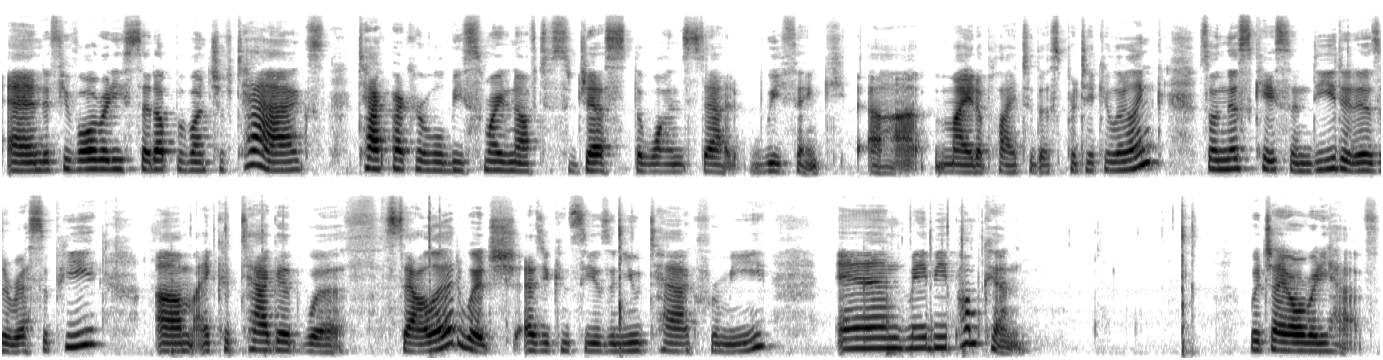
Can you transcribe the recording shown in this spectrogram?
And if you've already set up a bunch of tags, TagPacker will be smart enough to suggest the ones that we think uh, might apply to this particular link. So in this case, indeed, it is a recipe. Um, I could tag it with salad, which as you can see is a new tag for me, and maybe pumpkin, which I already have.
